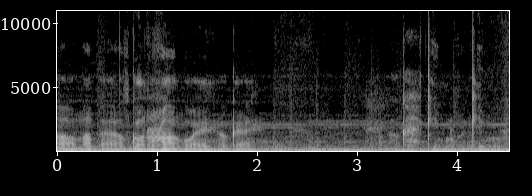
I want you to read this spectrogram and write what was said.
Oh, my bad. I was going the wrong way. Okay. Okay, keep moving, keep moving,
